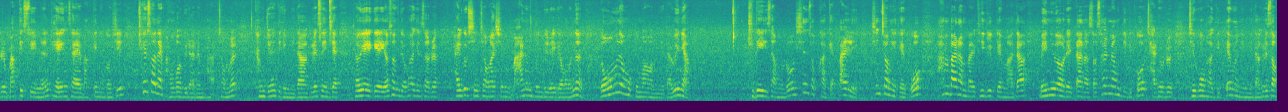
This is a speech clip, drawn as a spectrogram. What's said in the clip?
를 맡길 수 있는 대행사에 맡기는 것이 최선의 방법이라는 바- 점을 강조해 드립니다. 그래서 이제 저희에게 여성기업 확인서를 발급 신청하신 많은 분들의 경우는 너무너무 고마워합니다. 왜냐? 기대 이상으로 신속하게 빨리 신청이 되고 한 발 한 발 디딜 때마다 매뉴얼에 따라서 설명드리고 자료를 제공하기 때문입니다. 그래서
